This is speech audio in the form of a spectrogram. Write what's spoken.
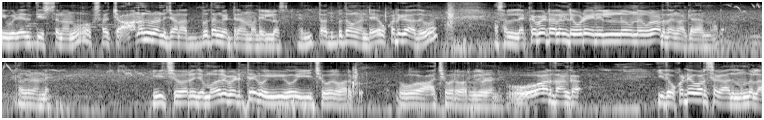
ఈ వీడియో అయితే తీస్తున్నాను. ఒకసారి చాలా చూడండి చాలా అద్భుతంగా కట్టారు అనమాట ఇల్లు అసలు. ఎంత అద్భుతంగా అంటే ఒకటి కాదు అసలు లెక్క పెట్టాలంటే కూడా ఎన్ని ఇల్లు ఉన్నా కూడా అర్థం కావట్లేదు అనమాట చూడండి. ఈ చివరి నుంచి మొదలు పెడితే ఇగో ఈ ఈ చివరి వరకు ఓ ఆ చివరి వరకు చూడండి. ఓ దాకా ఇది ఒకటే వరుస కాదు ముందల.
